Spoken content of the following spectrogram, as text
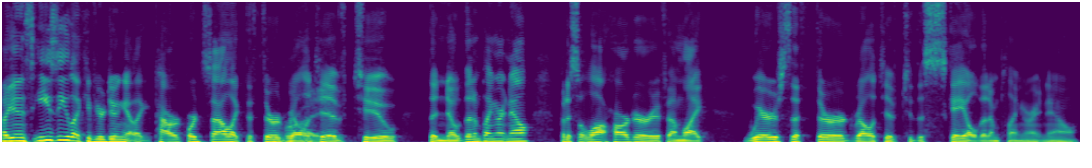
Like and it's easy like if you're doing it like power chord style, like the third Right. relative to the note that I'm playing right now. But it's a lot harder if I'm like, where's the third relative to the scale that I'm playing right now?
